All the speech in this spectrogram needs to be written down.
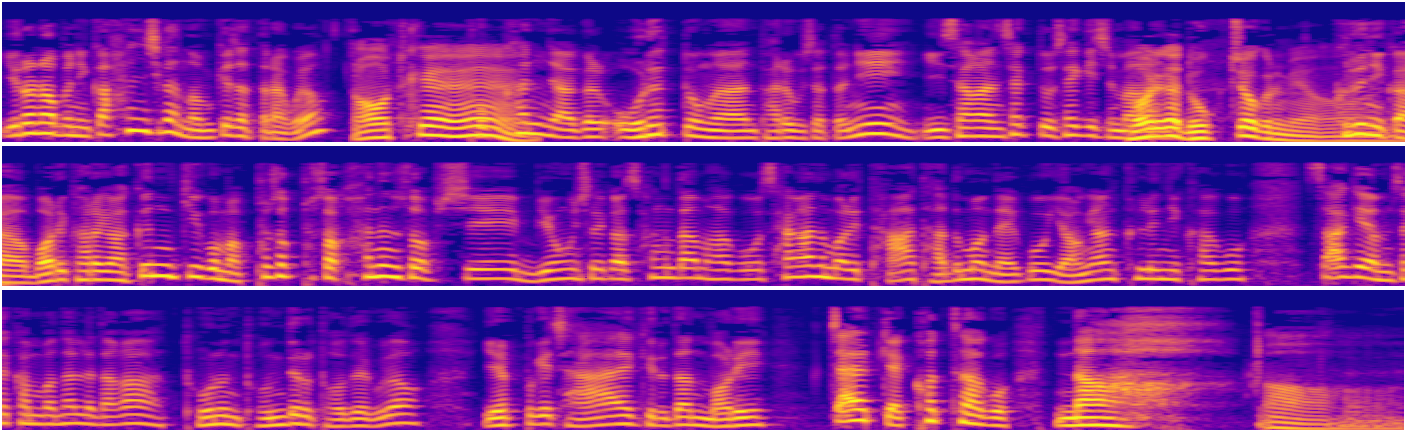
일어나 보니까 1시간 넘게 잤더라고요. 어, 어떻게 독한 약을 오랫동안 바르고 있었더니 이상한 색도 색이지만 머리가 녹죠 그러면. 그러니까요. 머리카락이 막 끊기고 막 푸석푸석 하는 수 없이 미용실 가서 상담하고 상하는 머리 다 다듬어내고 영양 클리닉하고 싸게 염색 한번 하려다가 돈은 돈대로 더 들고요. 예쁘게 잘 기르던 머리 짧게 커트하고 나 어,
